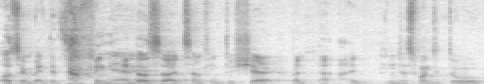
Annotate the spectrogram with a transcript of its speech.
also invented something yeah. and also had something to share? But uh, I just wanted to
